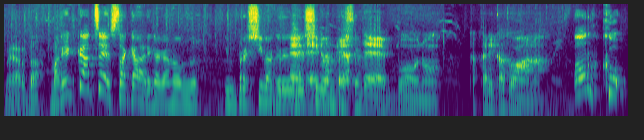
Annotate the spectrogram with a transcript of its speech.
Merda. Ma che cazzo è sta carica che hanno impressiva, Eh, eh, aggressiva eh, a te è buono. Ti ha caricato Ana. Porco!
